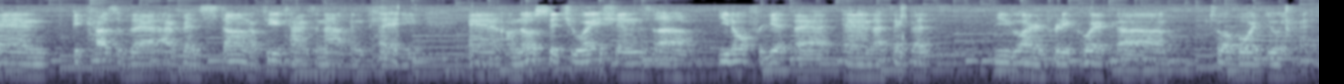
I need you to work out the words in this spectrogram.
And because of that, I've been stung a few times and not been paid. And on those situations, uh, you don't forget that. And I think that you learn pretty quick uh, to avoid doing that.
